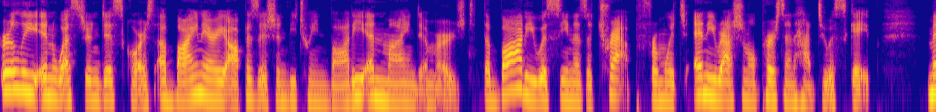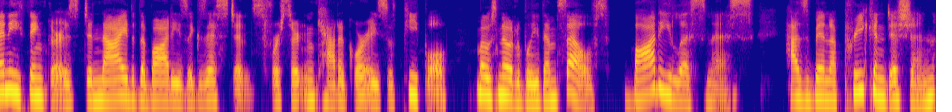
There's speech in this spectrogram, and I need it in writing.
Early in Western discourse, a binary opposition between body and mind emerged. The body was seen as a trap from which any rational person had to escape. Many thinkers denied the body's existence for certain categories of people, most notably themselves. Bodilessness has been a precondition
